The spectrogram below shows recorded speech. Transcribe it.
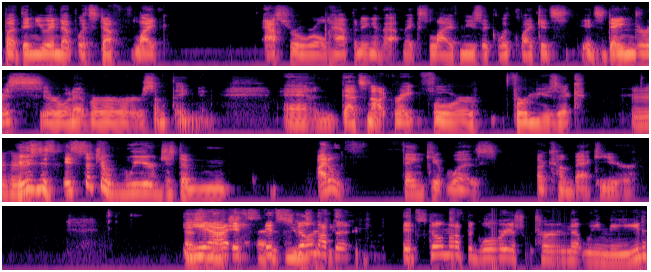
But then you end up with stuff like Astroworld happening, and that makes live music look like it's it's dangerous or whatever or something, and and that's not great for for music. Mhm. It was just it's such a weird, just a. I don't think it was a comeback year. yeah, it's it's still not the it's still not the glorious return that we need,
